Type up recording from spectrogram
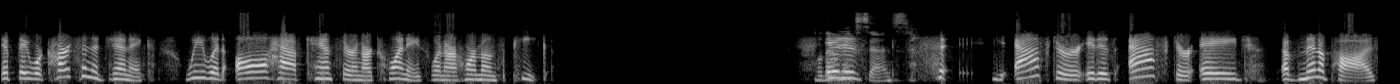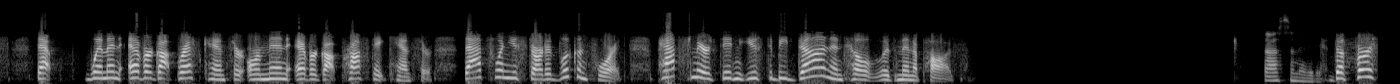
if they were carcinogenic, we would all have cancer in our 20s when our hormones peak. Well, that It makes is- sense. after it is after age of menopause that women ever got breast cancer or men ever got prostate cancer. That's when you started looking for it. Pap smears didn't used to be done until it was menopause. Fascinating. The first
